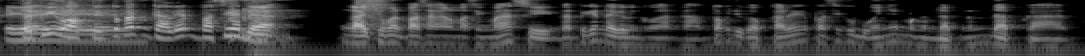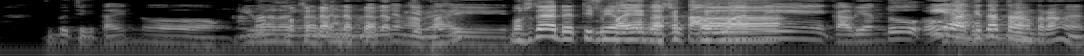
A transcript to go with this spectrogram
Iya, tapi iya, waktu iya, itu iya. kan kalian pasti ada nggak cuma pasangan masing-masing, tapi kan dari lingkungan kantor juga kalian pasti hubungannya mengendap-endap kan. Coba ceritain dong. Gimana mengendap-endapnya ngapain? Maksudnya ada tim yang Supaya nggak nggak suka. ketahuan nih kalian tuh. Oh, Iya. enggak, kita terang-terangan.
